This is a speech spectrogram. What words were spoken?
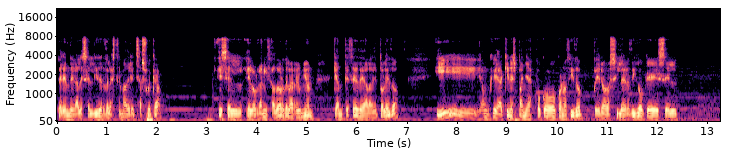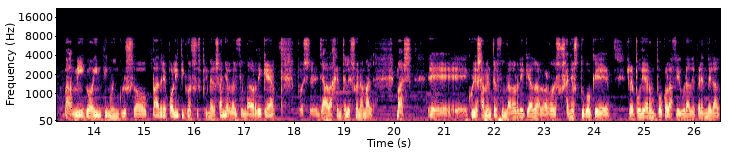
Perendegal es el líder de la extrema derecha sueca. Es el, el organizador de la reunión que antecede a la de Toledo. Y aunque aquí en España es poco conocido, pero si les digo que es el amigo íntimo, incluso padre político en sus primeros años del fundador de IKEA, pues eh, ya a la gente le suena mal. Más, eh, curiosamente, el fundador de IKEA a lo largo de sus años tuvo que repudiar un poco la figura de Prendegal,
